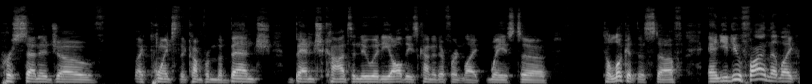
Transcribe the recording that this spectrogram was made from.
percentage of like points that come from the bench, bench continuity, all these kind of different like ways to to look at this stuff and you do find that like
